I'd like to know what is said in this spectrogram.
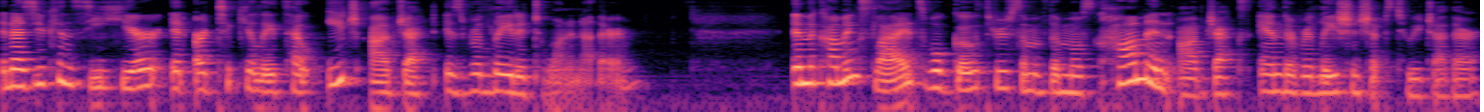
and as you can see here, it articulates how each object is related to one another. In the coming slides, we'll go through some of the most common objects and their relationships to each other,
